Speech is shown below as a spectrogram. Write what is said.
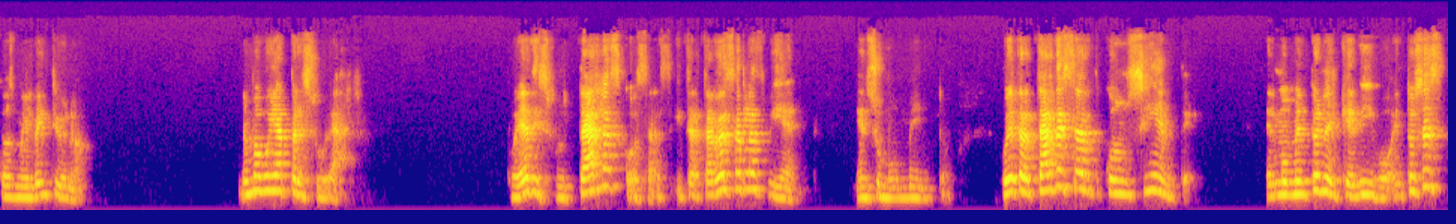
2021, no me voy a apresurar. Voy a disfrutar las cosas y tratar de hacerlas bien en su momento. Voy a tratar de ser consciente el momento en el que vivo. Entonces,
